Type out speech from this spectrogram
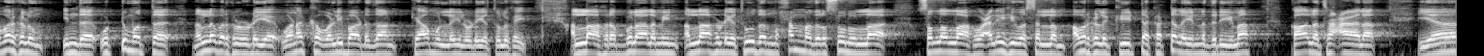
அவர்களும் இந்த ஒட்டுமொத்த நல்லவர்களுடைய வணக்க வழிபாடுதான் கியாமுல்லையிலுடைய தொழுகை. அல்லாஹ் ரப்புல் ஆலமீன் அல்லாஹுடைய தூதர் முஹம்மது ரசூலுல்லா சொல்லல்லாஹு அலைஹி வசல்லம் அவர்களுக்கு இட்ட கட்டளை என்ன தெரியுமா قال تعالى يا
